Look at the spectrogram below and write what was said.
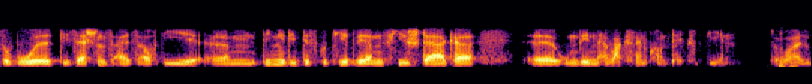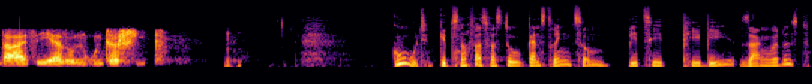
sowohl die Sessions als auch die ähm, Dinge, die diskutiert werden, viel stärker äh, um den Erwachsenenkontext gehen. So, mhm. Also da ist eher so ein Unterschied. Mhm. Gut, gibt es noch was, was du ganz dringend zum BCPB sagen würdest?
